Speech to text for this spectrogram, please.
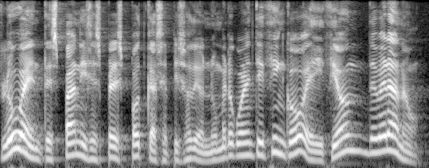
Fluent Spanish Express Podcast, episodio número 45, edición de verano.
